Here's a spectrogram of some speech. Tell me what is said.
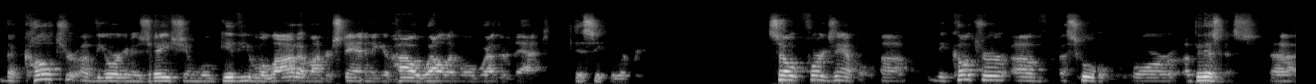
the culture of the organization will give you a lot of understanding of how well it will weather that disequilibrium. So, for example, uh, the culture of a school or a business uh,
